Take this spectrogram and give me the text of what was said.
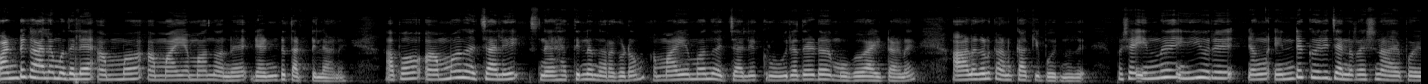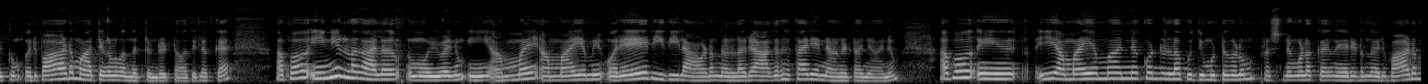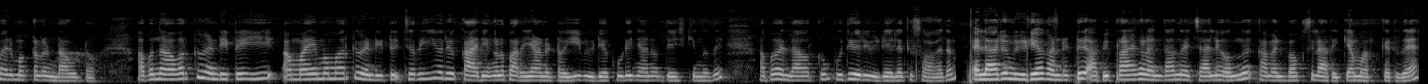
പണ്ട് കാലം മുതലേ അമ്മ അമ്മായിയമ്മ എന്ന് പറഞ്ഞ രണ്ട് തട്ടിലാണ്. അപ്പോൾ അമ്മ എന്ന് വെച്ചാൽ സ്നേഹത്തിന്റെ നിറകുടവും അമ്മായിയമ്മ എന്ന് വെച്ചാൽ ക്രൂരതയുടെ മുഖമായിട്ടാണ് ആളുകൾ കണക്കാക്കി പോരുന്നത്. പക്ഷേ ഇന്ന് ഈ ഒരു ഞങ്ങൾ എന്റെയൊക്കെ ഒരു ജനറേഷൻ ആയപ്പോഴേക്കും ഒരുപാട് മാറ്റങ്ങൾ വന്നിട്ടുണ്ട് കേട്ടോ അതിലൊക്കെ. അപ്പോൾ ഇനിയുള്ള കാലം മുഴുവനും ഈ അമ്മയും അമ്മായിയമ്മയും ഒരേ രീതിയിലാവണം എന്നുള്ള ഒരു ആഗ്രഹക്കാരി തന്നെയാണ് കേട്ടോ ഞാനും. അപ്പോൾ ഈ- അമ്മായിയമ്മനെ കൊണ്ടുള്ള ബുദ്ധിമുട്ടുകളും പ്രശ്നങ്ങളൊക്കെ നേരിടുന്ന ഒരുപാട് മരുമക്കളുണ്ടാവും കേട്ടോ അപ്പം അവർക്ക് വേണ്ടിയിട്ട് ഈ അമ്മായിയമ്മമാർക്ക് വേണ്ടിയിട്ട് ചെറിയൊരു കാര്യങ്ങൾ പറയാണ് കേട്ടോ ഈ വീഡിയോ കൂടി ഞാൻ ഉദ്ദേശിക്കുന്നത്. അപ്പോൾ എല്ലാവർക്കും പുതിയൊരു വീഡിയോയിലേക്ക് സ്വാഗതം. എല്ലാവരും വീഡിയോ കണ്ടിട്ട് അഭിപ്രായങ്ങൾ എന്താണെന്ന് വെച്ചാൽ ഒന്ന് കമന്റ് ബോക്സിൽ അറിയിക്കാൻ മറക്കരുതേ.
